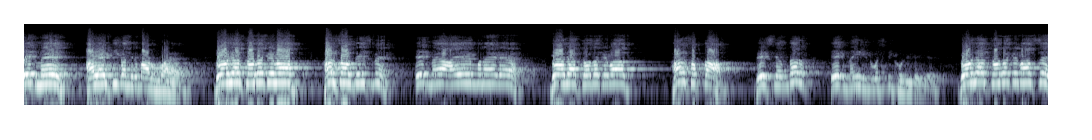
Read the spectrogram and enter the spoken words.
एक नए आईआईटी का निर्माण हुआ है। 2014 के बाद हर साल देश में एक नया आईआईएम बनाया गया है। 2014 के बाद हर सप्ताह देश के अंदर एक नई यूनिवर्सिटी खोली गई है। 2014 के बाद से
